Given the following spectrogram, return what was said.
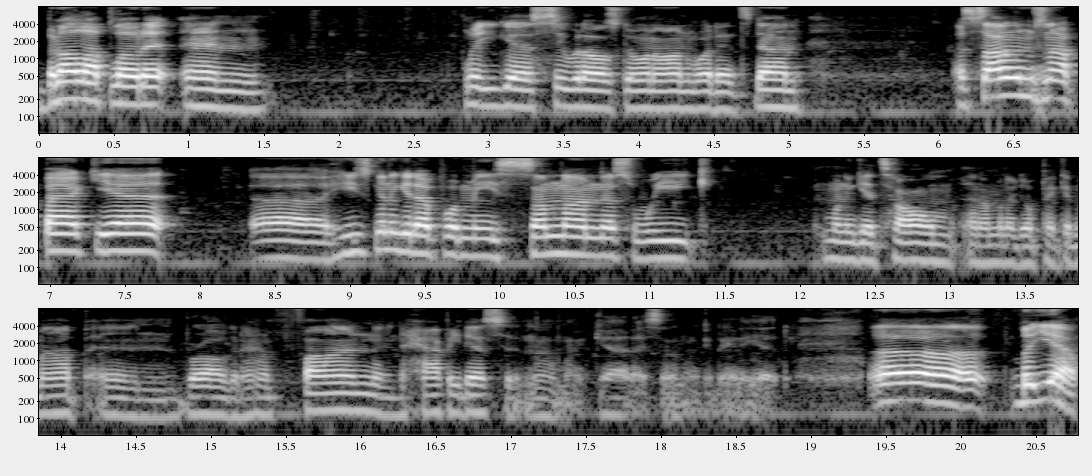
but I'll upload it and let you guys see what else going on, what it's done. Asylum's not back yet. Uh, he's gonna get up with me sometime this week when he gets home, and I'm gonna go pick him up, and we're all gonna have fun and happiness. And oh my god, I sound like an idiot. Uh, but yeah,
